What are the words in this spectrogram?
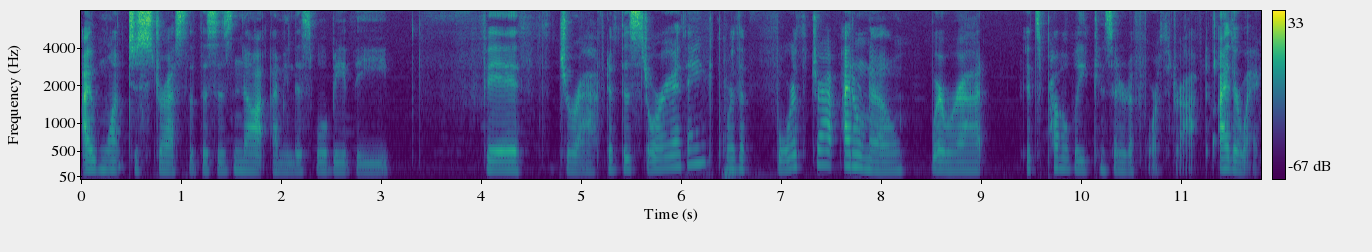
I want to stress that this is not, I mean, this will be the fifth draft of this story, I think, or the fourth draft. I don't know where we're at. It's probably considered a fourth draft. Either way,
